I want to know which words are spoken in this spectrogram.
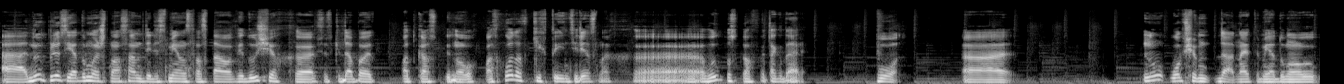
Ну и плюс, я думаю, что на самом деле смена состава ведущих э, все-таки добавит подкасту новых подходов, каких-то интересных э, выпусков и так далее. Вот. А, ну, в общем, да, на этом, я думаю,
